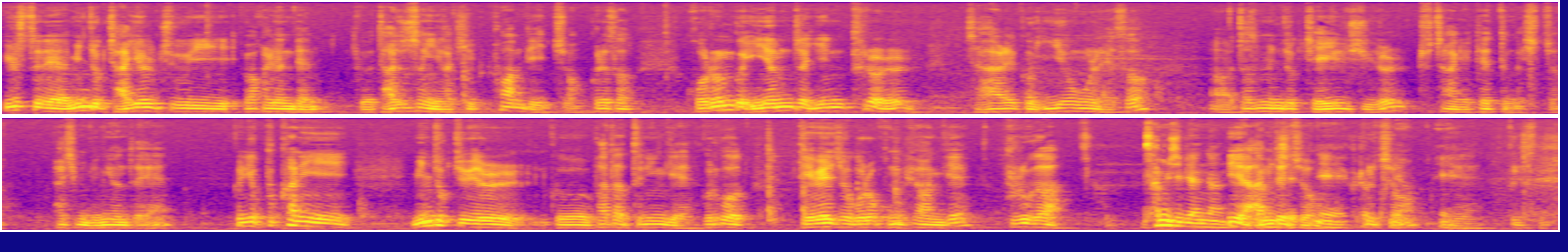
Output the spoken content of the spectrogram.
일선의 민족 자결주의와 관련된 그 자주성이 같이 포함되어 있죠. 그래서 그런 그 이념적인 틀을 잘 그 이용을 해서 어, 조선민족 제일주의를 주창하게 됐던 것이죠. 86년도에 그러니까 북한이 민족주의를 그 받아들인 게 그리고 대외적으로 공표한 게 불과 30여 년 예, 안. 되죠. 예, 그렇군요. 그렇죠. 예. 예. 그렇습니다.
